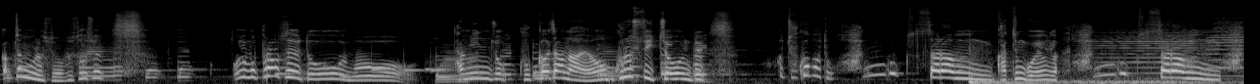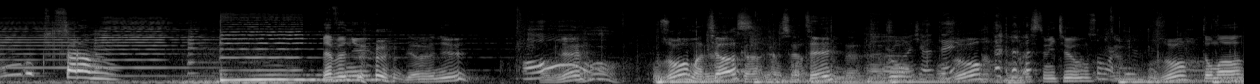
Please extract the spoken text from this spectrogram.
깜짝 놀랐어요. 사실 어, 뭐 프랑스에도 뭐 다민족 국가잖아요. 그럴 수 있죠. 근데 아, 누가 봐도 한국 사람 같은 거예요. 그러니까 한국 사람, 한국 사람. Bienvenue. Bienvenue. Anglais. Bonjour, Mathias. Enchanté. Bonjour. Bonjour. Nice to meet you. Bonjour. Thomas.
